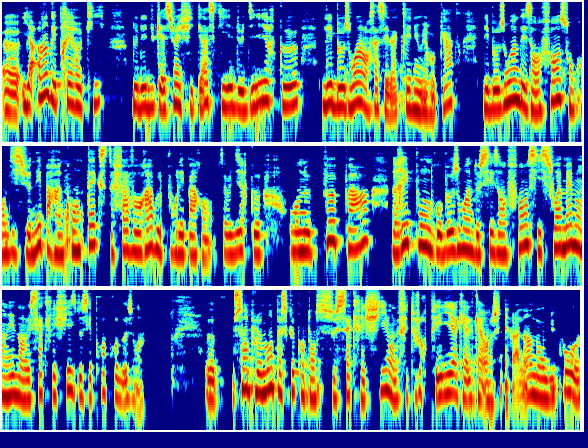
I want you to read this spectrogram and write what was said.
il y a un des prérequis de l'éducation efficace qui est de dire que les besoins, alors ça c'est la clé numéro 4, les besoins des enfants sont conditionnés par un contexte favorable pour les parents. Ça veut dire que on ne peut pas répondre aux besoins de ses enfants si soi-même on est dans le sacrifice de ses propres besoins. Euh, simplement parce que quand on se sacrifie, on le fait toujours payer à quelqu'un en général. Hein. Donc du coup, euh,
